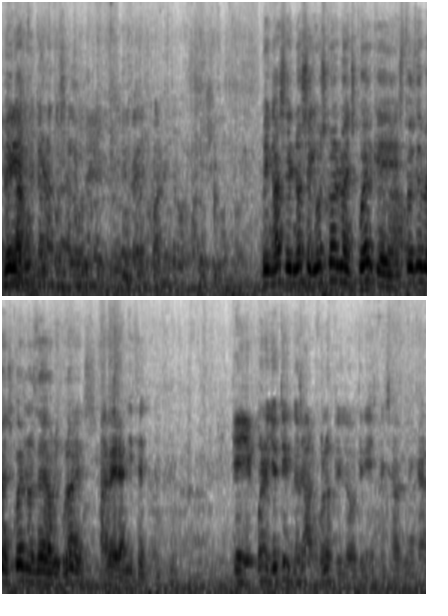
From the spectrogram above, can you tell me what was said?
Venga. Venga, se- no, seguimos con el Blind Square, que esto es de Blind Square, no es de auriculares. A ver, Aniceto. Que, bueno, yo te- no sé, a lo mejor lo, lo teníais pensado explicar.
